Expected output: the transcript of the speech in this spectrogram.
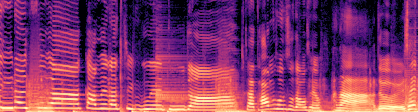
이럴 수가. 카메라 친구의 두 장. 자, 다음 선수 나오세요. 하나, 둘, 셋.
